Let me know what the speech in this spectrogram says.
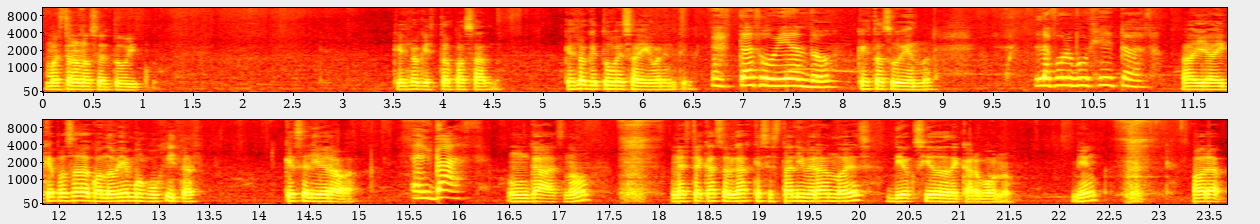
Muéstranos el tubito. ¿Qué es lo que está pasando? ¿Qué es lo que tú ves ahí, Valentín? Está subiendo ¿Qué está subiendo? las burbujitas, Ay, ay, ¿qué pasaba cuando había burbujitas? ¿Qué se liberaba? el gas. Un gas, ¿no? En este caso el gas que se está liberando es dióxido de carbono. ¿Bien? Ahora,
